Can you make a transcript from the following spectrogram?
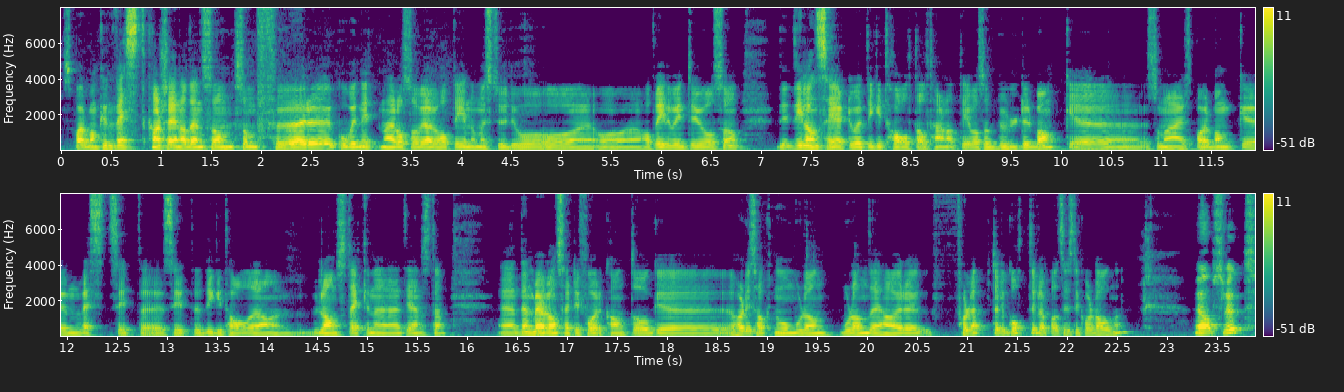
Sparebanken Vest kanskje en av den som, som før covid-19 her også, vi har jo hatt det innom i studio og, og hatt videointervju også, de, de, lanserte jo et digitalt alternativ, altså Bulder Bank, eh, som er Sparebanken Vest sitt, sitt digitale landsdekkende tjeneste. Eh, den ble lansert i forkant, og eh, har de sagt noe om hvordan, hvordan det har forløpt eller gått i løpet av de siste kvartalene? Ja, absolutt.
